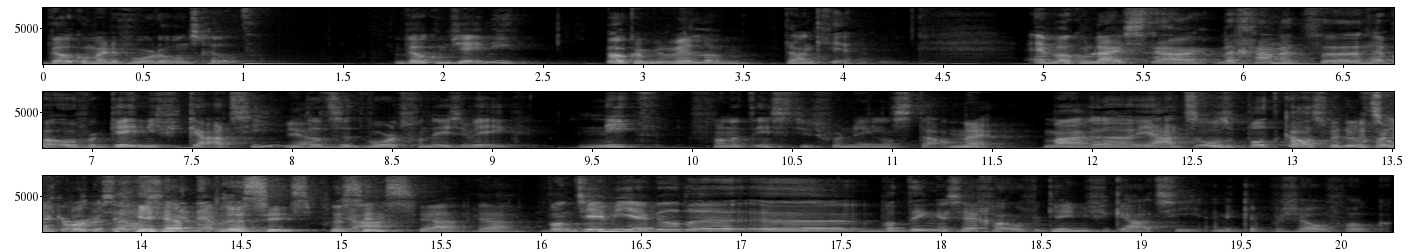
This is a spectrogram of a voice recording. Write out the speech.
Welkom bij de Voor de Onschuld. Welkom Jamie. Welkom Willem. Dank je. En welkom luisteraar. We gaan het uh, hebben over gamificatie. Ja. Dat is het woord van deze week. Niet van het Instituut voor Nederlandse Taal. Nee. Maar uh, ja, het is onze podcast. We doen Het gewoon lekker waar we zelf zin ja, in hebben. Precies, precies. Ja. Ja, Want Jamie, jij wilde uh, wat dingen zeggen over gamificatie. En ik heb er zelf ook...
